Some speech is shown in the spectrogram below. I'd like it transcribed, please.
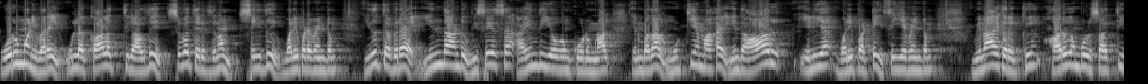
ஒரு மணி வரை உள்ள காலத்திலாவது சிவதரிசனம் செய்து வழிபட வேண்டும். இது தவிர இந்த ஆண்டு விசேஷ ஐந்து யோகம் கூடும் நாள் என்பதால் முக்கியமாக இந்த ஆறு எளிய வழிபாட்டை செய்ய வேண்டும். விநாயகருக்கு அருகம்புல் சாத்தி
